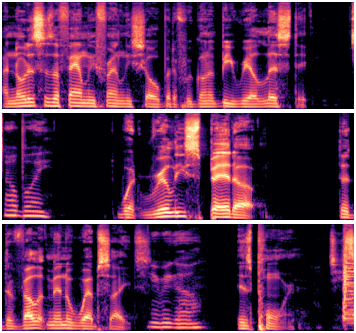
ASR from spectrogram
I know this is a family friendly show, but if we're gonna be realistic, Oh boy. what really sped up the development of websites Here we go. is porn. Jesus.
